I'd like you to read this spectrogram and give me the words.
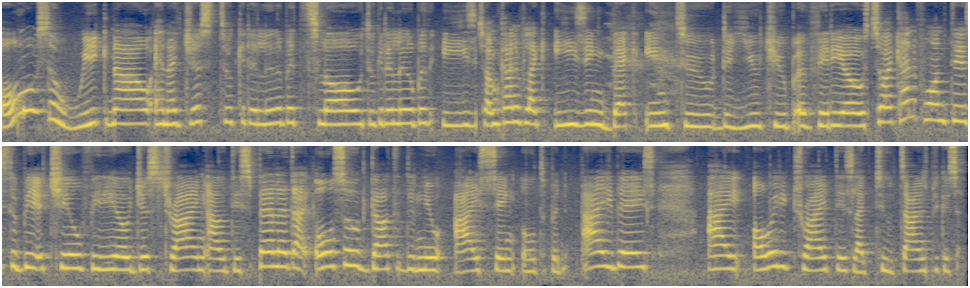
almost a week now and I just took it a little bit slow, took it a little bit easy. So I'm kind of like easing back into the YouTube uh, videos. So I kind of want this to be a chill video, just trying out this palette. I also got the new Eye-Cing Ultimate Eye Base. I already tried this like two times because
